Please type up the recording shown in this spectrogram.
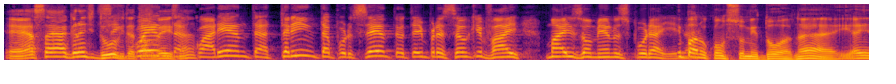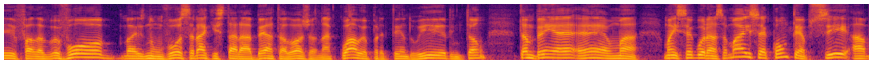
Essa é a grande dúvida, 50, talvez, né? 40, 30%, eu tenho a impressão que vai mais ou menos por aí. E né? para o consumidor, né? E aí ele fala, eu vou, mas não vou, será que estará aberta a loja na qual eu pretendo ir? Então, também é, é uma, uma insegurança, mas é com o tempo. Se, a,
